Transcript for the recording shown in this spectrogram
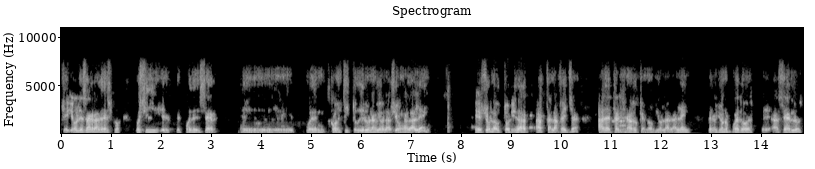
que yo les agradezco, pues sí, este, pueden ser, eh, pueden constituir una violación a la ley. Eso la autoridad hasta la fecha ha determinado que no viola la ley, pero yo no puedo este, hacerlos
